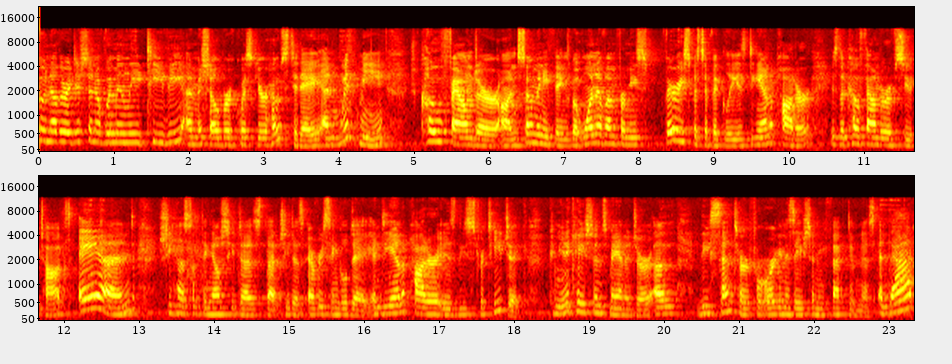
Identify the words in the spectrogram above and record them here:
to another edition of Women Lead TV. I'm Michelle Bergquist, your host today, and with me, co-founder on so many things, but one of them for me very specifically is Deanna Potter is the co-founder of Sue Talks and she has something else she does that she does every single day and Deanna Potter is the strategic communications manager of the Center for Organization Effectiveness and that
